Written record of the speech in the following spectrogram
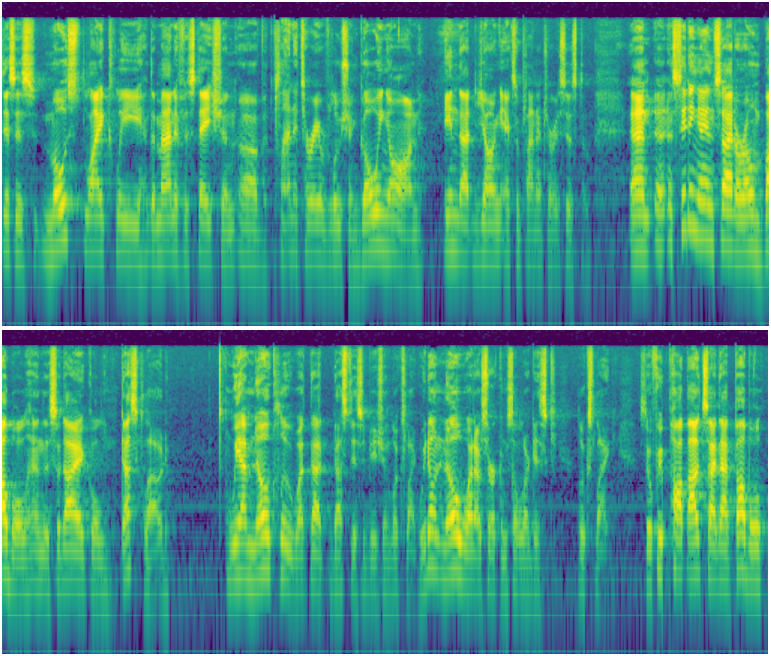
this is most likely the manifestation of planetary evolution going on in that young exoplanetary system. And, and sitting inside our own bubble and the zodiacal dust cloud, we have no clue what that dust distribution looks like. We don't know what our circumsolar disk looks like. So if we pop outside that bubble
